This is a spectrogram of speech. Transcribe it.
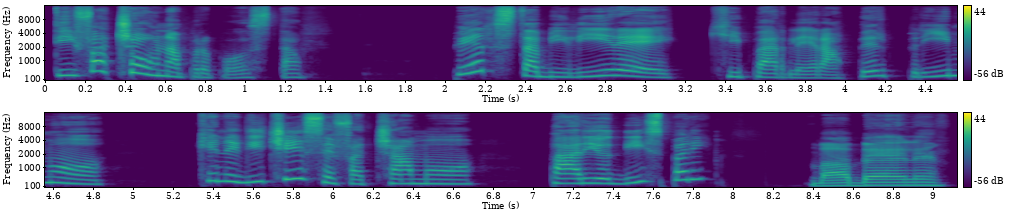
ti faccio una proposta. Per stabilire chi parlerà per primo, che ne dici se facciamo pari o dispari? Va bene.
